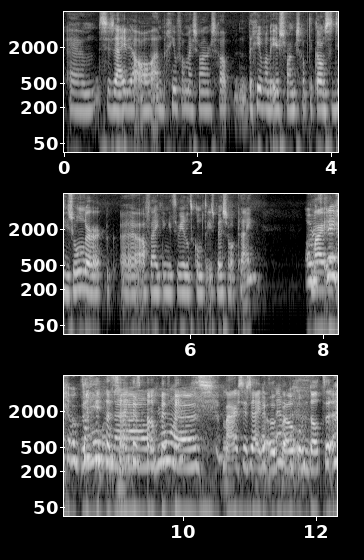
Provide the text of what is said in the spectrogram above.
Ehm, ze zeiden al aan het begin van mijn zwangerschap, het begin van de eerste zwangerschap, de kans dat die zonder eh, afwijkingen ter wereld komt, is best wel klein. Oh, dat Maar- kreeg je ook te horen. dat Nou, jongens. Maar ze zeiden ook wel, omdat, eh,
